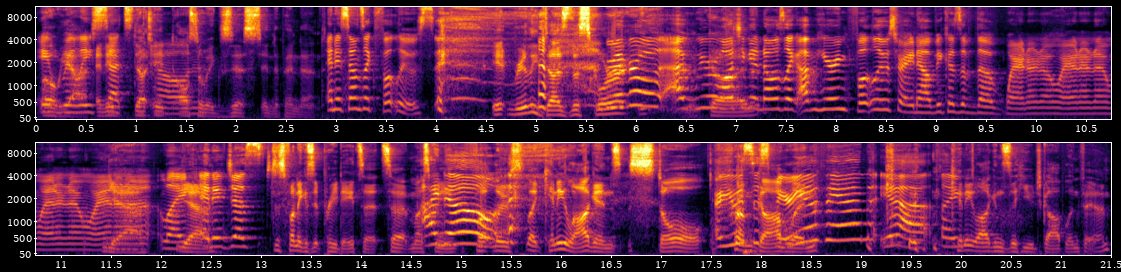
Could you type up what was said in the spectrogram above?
It oh really yeah, and sets it, the tone. It also exists independent. and it sounds like Footloose. It really does. The score. Remember, I, we were God. watching it and I was like, I'm hearing Footloose right now because of the wanna wanna wanna wanna Yeah, like, yeah. and it just. It's just funny because it predates it, so it must I be know. Footloose. Like Kenny Loggins stole Are you a from Suspiria Goblin. fan? Yeah, like Kenny Loggins is a huge Goblin fan.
